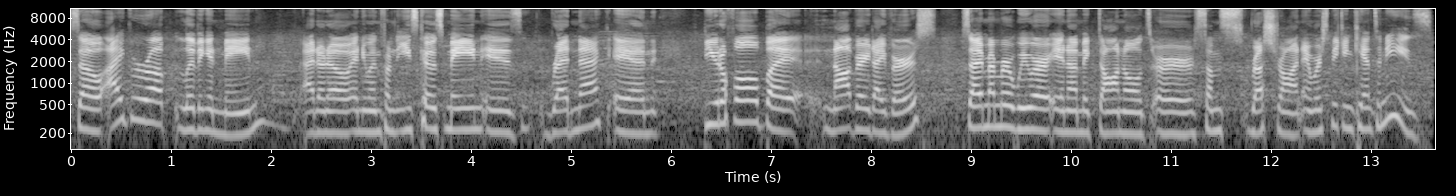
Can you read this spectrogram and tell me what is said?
So I grew up living in Maine, I don't know anyone from the East Coast. Maine is redneck and beautiful, but not very diverse. So I remember we were in a McDonald's or some restaurant and we're speaking Cantonese.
